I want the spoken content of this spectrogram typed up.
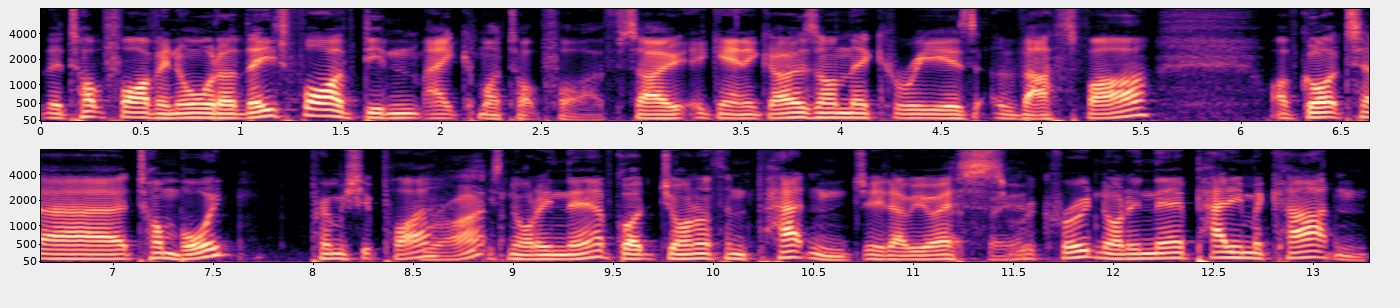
the top five in order. These five didn't make my top five. So again, it goes on their careers thus far. I've got uh, Tom Boyd, Premiership player. Right. He's not in there. I've got Jonathon Patton, GWS recruit, not in there. Paddy McCartan,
